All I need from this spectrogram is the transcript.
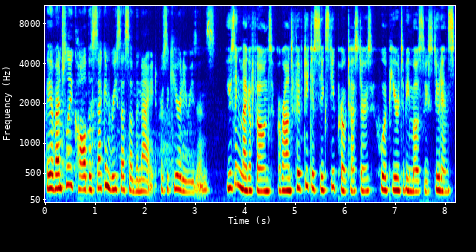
they eventually called the second recess of the night for security reasons. Using megaphones, around 50 to 60 protesters, who appeared to be mostly students,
